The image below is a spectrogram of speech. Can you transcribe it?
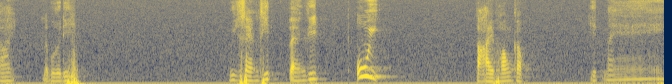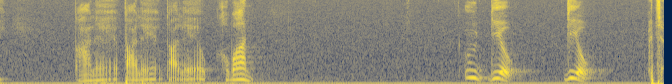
ตายระเบิดดิอุ้ยแสงทิศแสงทิศอุ้ย ตายพร้อมกับยิดแม่ตายแล้ว ตายแล้ว ตายแล้ว เข้าบ้าน อือเดี่ยว เดี่ยวจะ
